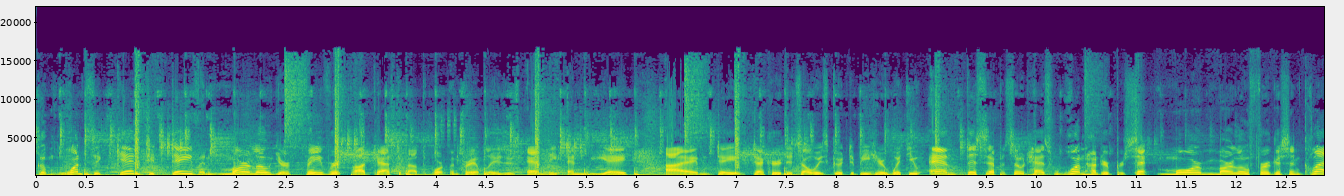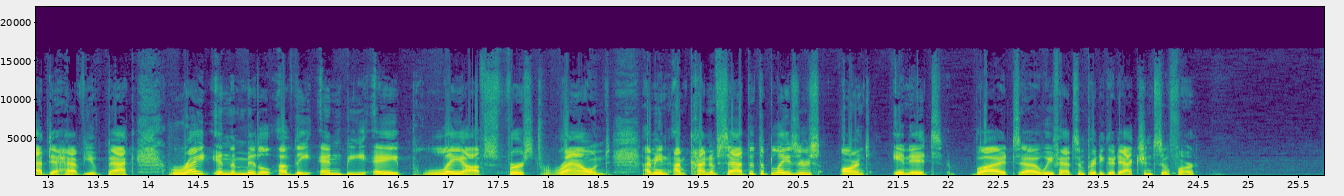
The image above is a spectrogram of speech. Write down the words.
Welcome once again to Dave and Marlow, your favorite podcast about the Portland Trailblazers and the NBA. I'm Dave Deckard. It's always good to be here with you. And this episode has 100% more Marlow Ferguson. Glad to have you back right in the middle of the NBA playoffs, first round. I mean, I'm kind of sad that the Blazers aren't in it, but uh, we've had some pretty good action so far.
